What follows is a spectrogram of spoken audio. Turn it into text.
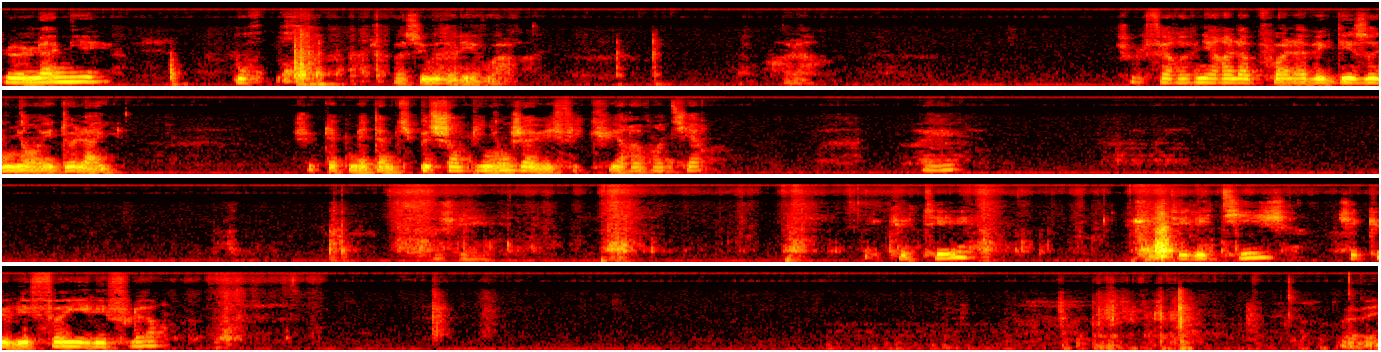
le lamier pourpre. Je sais pas si vous allez voir. Voilà. Je vais le faire revenir à la poêle avec des oignons et de l'ail. Je vais peut-être mettre un petit peu de champignons que j'avais fait cuire avant-hier. Voyez? Écuté, jeté les tiges, j'ai que les feuilles et les fleurs.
